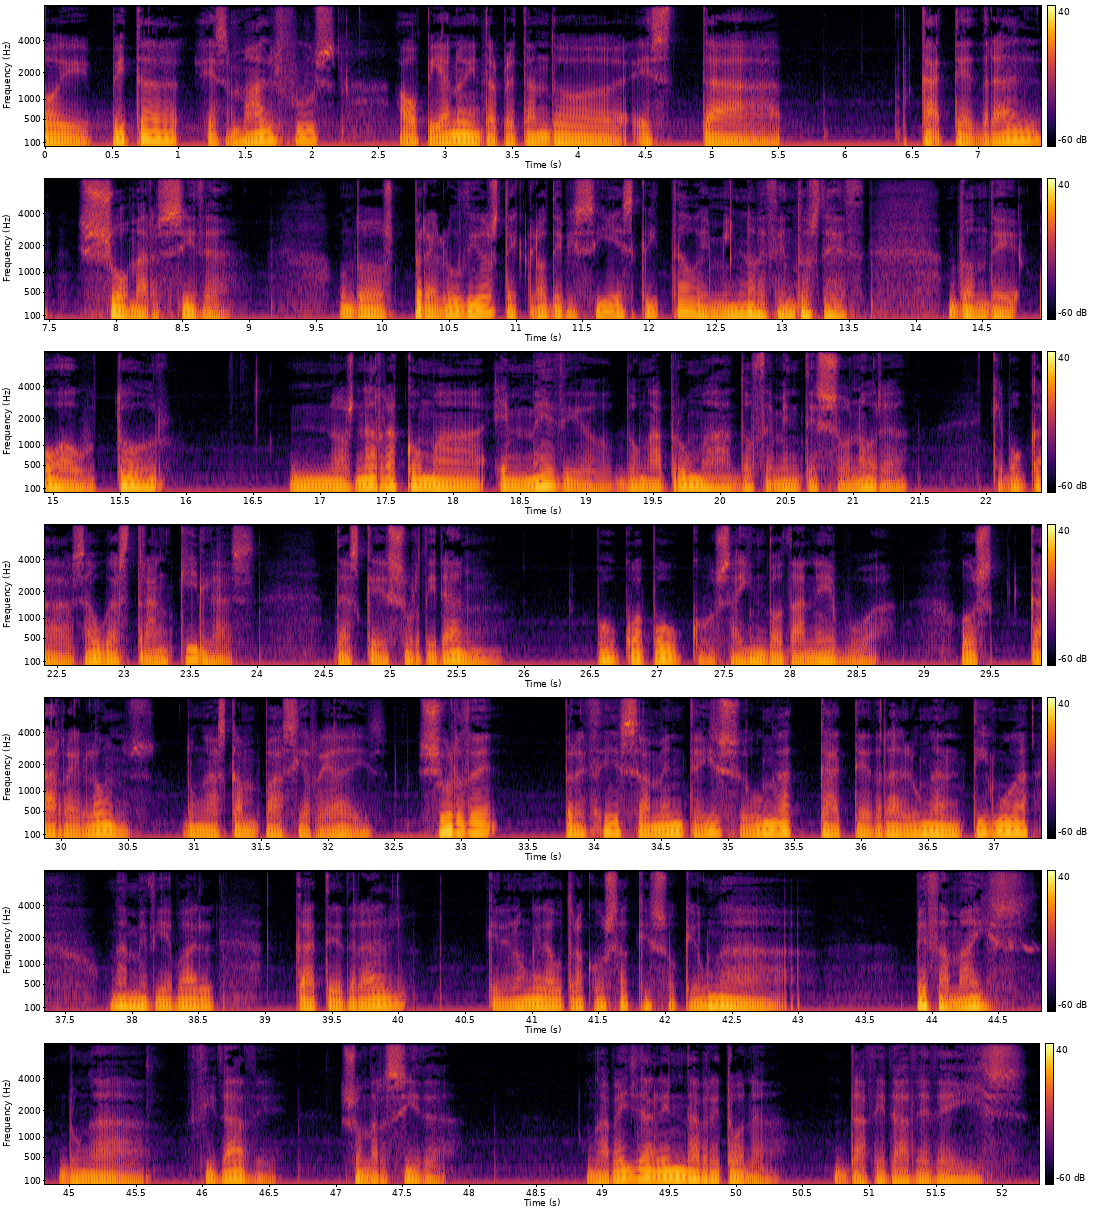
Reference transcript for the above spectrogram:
foi Peter Smalfus ao piano interpretando esta catedral somercida un dos preludios de Claude Debussy escrita en 1910 donde o autor nos narra como en medio dunha bruma docemente sonora que evoca as augas tranquilas das que surdirán pouco a pouco saindo da néboa os carrelóns dunhas campas irreais, xurde precisamente iso, unha catedral, unha antigua, unha medieval catedral que non era outra cosa que iso, que unha peza máis dunha cidade somersida, unha bella lenda bretona da cidade de Is.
